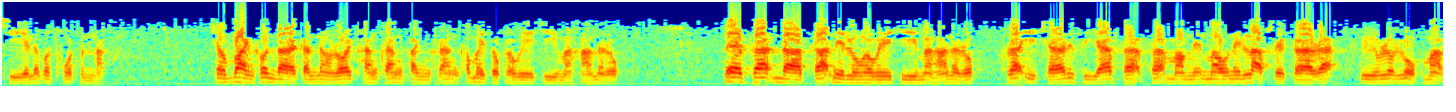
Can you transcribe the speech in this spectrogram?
เสียแล้วก็โทษมันหนัก ชาวบ้านเขาด่ากันตั้งร้อยครั้งครั้งพันครั้งเขาไม่ตกอเวจีมหานรก แต่พระด่าพระในลงอเวจีมหานรก พระอิจฉาริษยาพระพระมัมในเมาในลาบเสการะคือโลภมาก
